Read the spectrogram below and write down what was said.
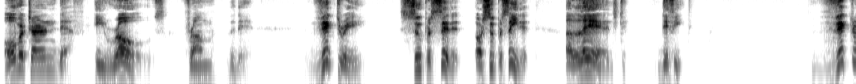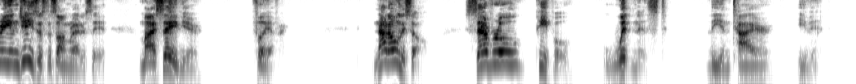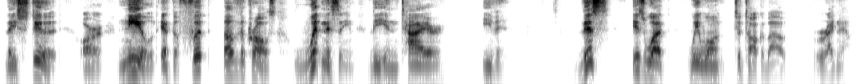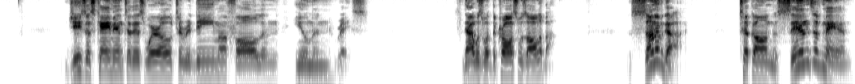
overturned death. He rose from the dead. Victory superseded or superseded alleged defeat. Victory in Jesus, the songwriter said, my Savior forever. Not only so, several people witnessed the entire event. They stood or kneeled at the foot of the cross, witnessing the entire event. This is what we want to talk about right now. Jesus came into this world to redeem a fallen human race. That was what the cross was all about. The Son of God took on the sins of man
